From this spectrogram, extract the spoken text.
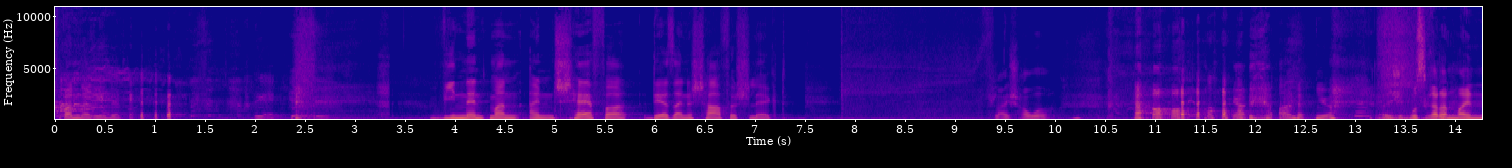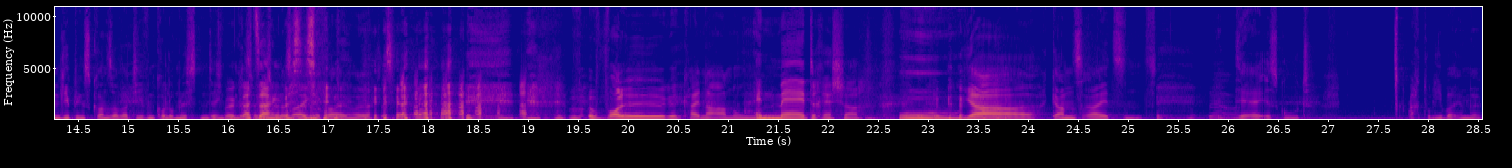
Spandarine. Wie nennt man einen Schäfer, der seine Schafe schlägt? Fleischhauer? Ja. Ich musste gerade an meinen Lieblingskonservativen Kolumnisten denken. wollte grad deswegen ist sagen, das eingefallen. W- Woll, keine Ahnung. Ein Mähdrescher. Uh, ja, ganz reizend. Der ist gut. Ach du lieber Himmel.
